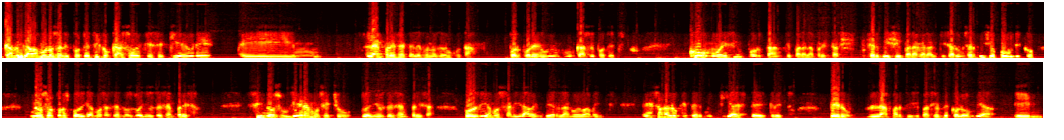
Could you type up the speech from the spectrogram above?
Camila, vámonos al hipotético caso de que se quiebre eh, la empresa de teléfonos de Bogotá, por poner un caso hipotético. como es importante para la prestación de servicio y para garantizar un servicio público, nosotros podríamos hacernos dueños de esa empresa. Si nos hubiéramos hecho dueños de esa empresa, podríamos salir a venderla nuevamente. Eso era lo que permitía este decreto. Pero la participación de Colombia en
